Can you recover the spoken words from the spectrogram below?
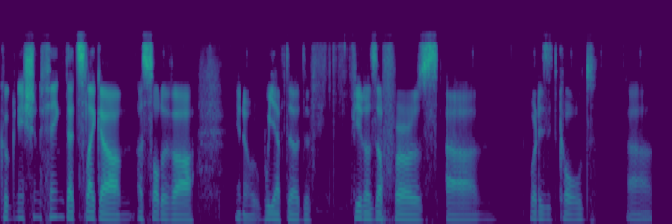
cognition thing. That's like um, a sort of a, you know, we have the the philosophers. Um, what is it called? Um,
